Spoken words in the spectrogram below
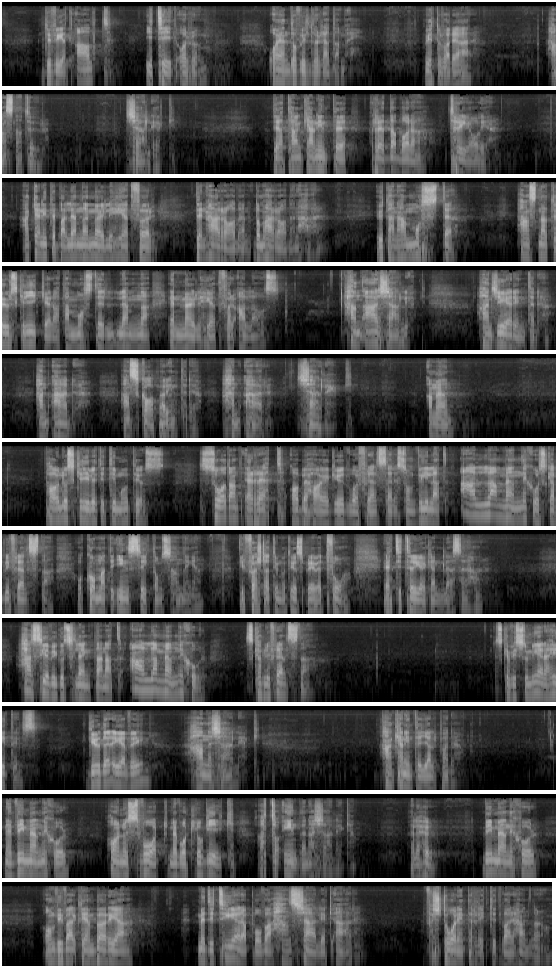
Du vet allt i tid och rum. Och ändå vill du rädda mig. Vet du vad det är? Hans natur. Kärlek. Det är att han kan inte rädda bara tre av er. Han kan inte bara lämna en möjlighet för den här raden, de här raderna här. Utan han måste, hans natur skriker att han måste lämna en möjlighet för alla oss. Han är kärlek. Han ger inte det. Han är det. Han skapar inte det. Han är kärlek. Amen. Paulus skriver till Timoteus. Sådant är rätt och behagar Gud vår frälsare som vill att alla människor ska bli frälsta och komma till insikt om sanningen. Det är första Timoteusbrevet 2, 1-3 kan du läsa det här. Här ser vi Guds längtan att alla människor ska bli frälsta. Ska vi summera hittills? Gud är evig, han är kärlek. Han kan inte hjälpa det. Men vi människor har nu svårt med vårt logik att ta in den här kärleken. Eller hur? Vi människor, om vi verkligen börjar meditera på vad hans kärlek är, förstår inte riktigt vad det handlar om.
